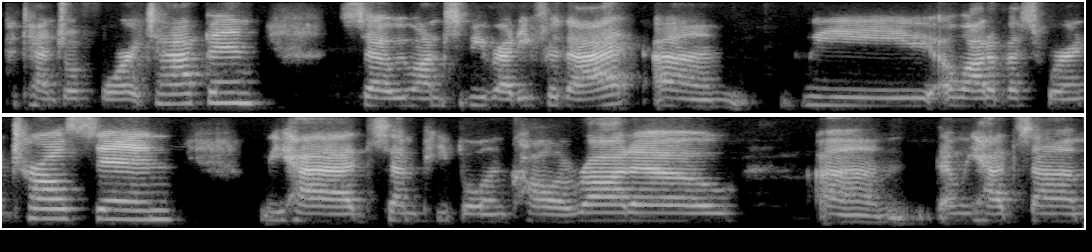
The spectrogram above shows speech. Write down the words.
potential for it to happen. So we wanted to be ready for that. Um, we, a lot of us were in Charleston. We had some people in Colorado. Um, then we had some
